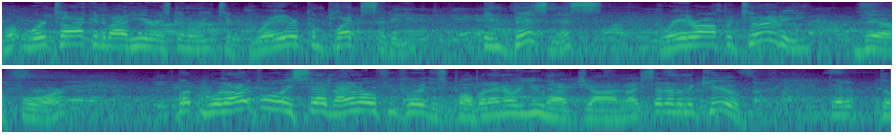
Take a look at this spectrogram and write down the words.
what we're talking about here is going to lead to greater complexity in business, greater opportunity, therefore, but what I've always said, and I don't know if you've heard this, Paul, but I know you have, John, and I've said it in the cube, that the,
